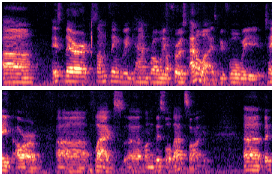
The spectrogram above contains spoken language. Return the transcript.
Uh, is there something we can probably first analyze before we take our uh, flags uh, on this or that side. Uh, but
